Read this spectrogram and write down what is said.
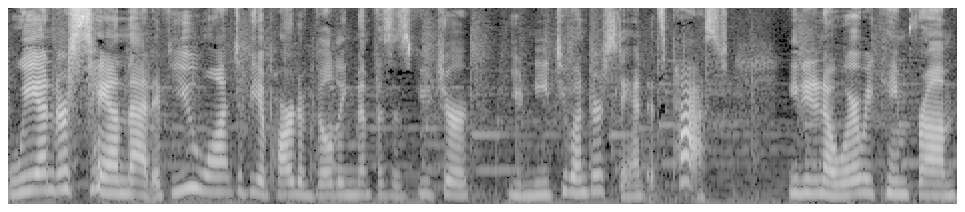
We understand that if you want to be a part of building Memphis's future, you need to understand its past. You need to know where we came from,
